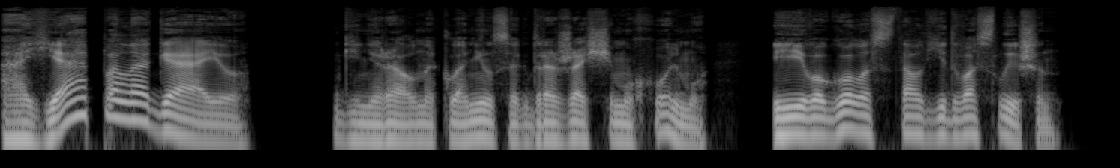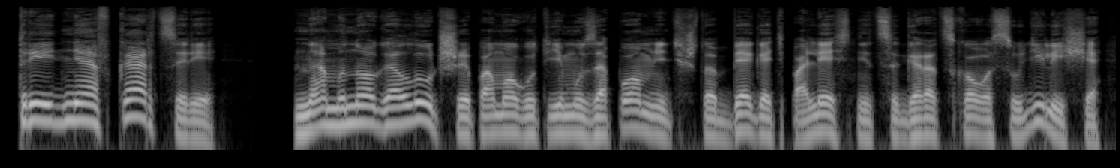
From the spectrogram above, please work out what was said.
А я полагаю...» Генерал наклонился к дрожащему Хольму, и его голос стал едва слышен. «Три дня в карцере намного лучше помогут ему запомнить, что бегать по лестнице городского судилища —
